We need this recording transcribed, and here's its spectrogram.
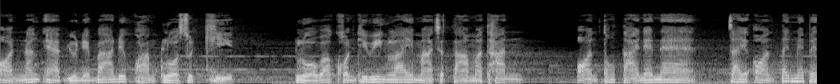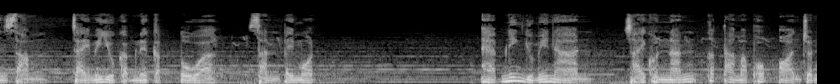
อ่อนนั่งแอบอยู่ในบ้านด้วยความกลัวสุดขีด กลัวว่าคนที่วิ่งไล่มาจะตามมาทัน อ่อนต้องตายแน่ ๆ ใจอ่อนเต้นไม่เป็นสัมใจไม่อยู่กับเนื้อกับตัว สั่นไปหมด แอบนิ่งอยู่ไม่นาน ชายคนนั้นก็ตามมาพบอ่อนจน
